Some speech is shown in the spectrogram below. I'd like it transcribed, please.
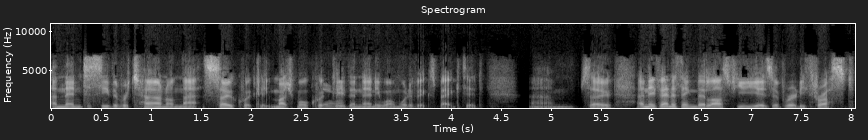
and then to see the return on that so quickly much more quickly yeah. than anyone would have expected. Um, so and if anything the last few years have really thrust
